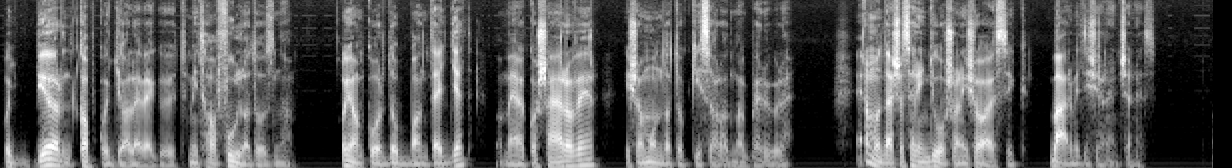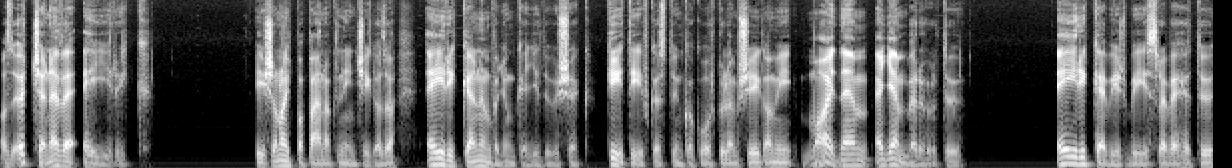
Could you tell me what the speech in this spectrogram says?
hogy Björn kapkodja a levegőt, mintha fulladozna. Olyankor dobbant egyet, a melkosára ver, és a mondatok kiszaladnak belőle. Elmondása szerint gyorsan is alszik, bármit is jelentsen ez. Az öccse neve Eirik. És a nagypapának nincs igaza. Eirikkel nem vagyunk egyidősek. Két év köztünk a korkülönbség, ami majdnem egy emberöltő. Eirik kevésbé észrevehető,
